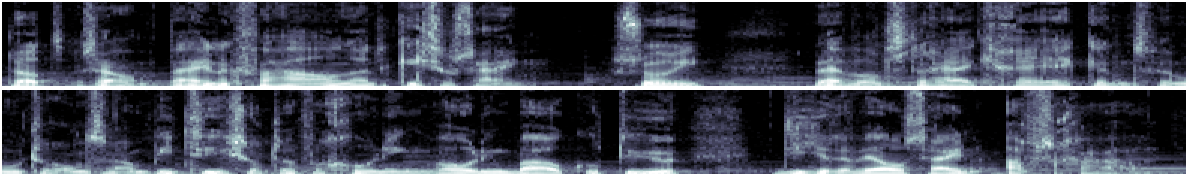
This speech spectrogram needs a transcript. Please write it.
Dat zou een pijnlijk verhaal naar de kiezer zijn. Sorry, we hebben ons te rijk gerekend. We moeten onze ambities op de vergroening, woningbouw, cultuur, dierenwelzijn afschalen.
